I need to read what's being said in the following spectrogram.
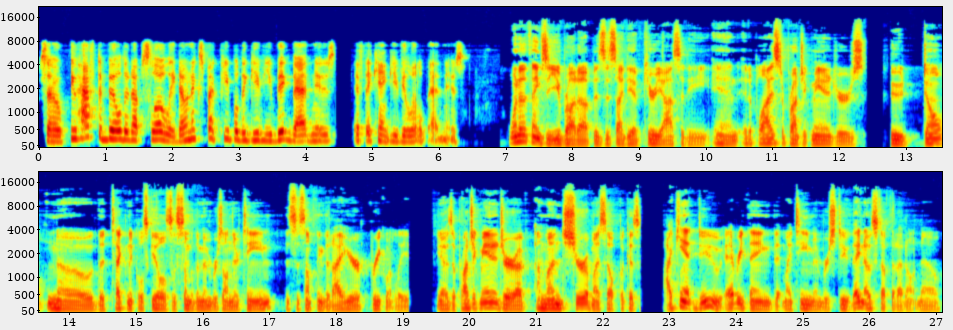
So you have to build it up slowly. Don't expect people to give you big bad news if they can't give you little bad news. One of the things that you brought up is this idea of curiosity, and it applies to project managers who don't know the technical skills of some of the members on their team. This is something that I hear frequently. You know, as a project manager, i am unsure of myself because I can't do everything that my team members do. They know stuff that I don't know.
